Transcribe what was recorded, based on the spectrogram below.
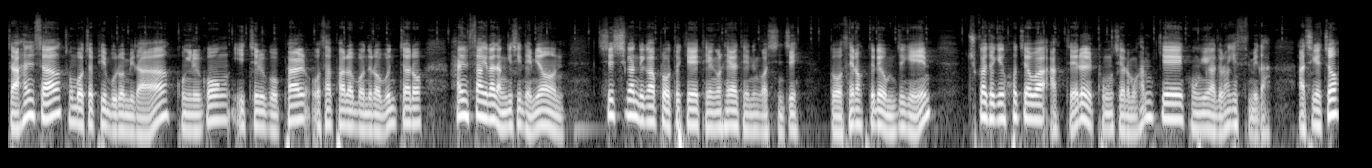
자, 한싹 정보 어차피 무료입니다. 010-2798-5485번으로 문자로 한싹이라 남기시게 되면 실시간 내가 앞으로 어떻게 대응을 해야 되는 것인지 또 세력들의 움직임 추가적인 호재와 악재를 동시에 여러분 함께 공유하도록 하겠습니다. 아시겠죠?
